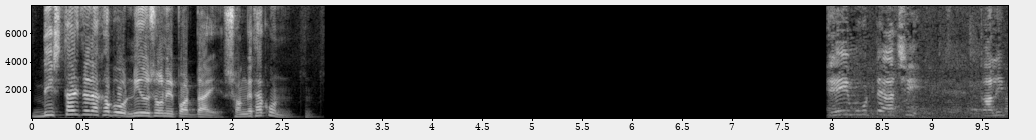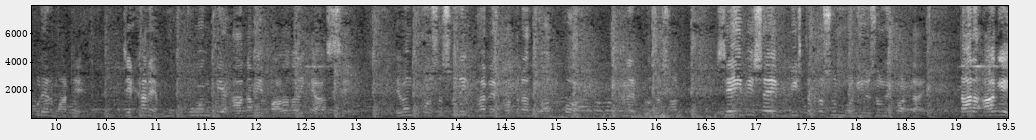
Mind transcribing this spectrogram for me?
বিস্তারিত দেখাবো নিউজ অনির পর্দায়। সঙ্গে থাকুন। এই মুহূর্তে আছি কালীপুরের মাঠে, যেখানে মুখ্যমন্ত্রী আগামী বারো তারিখে আসছে। এবং প্রশাসনিকভাবে কতটা তৎপর এখানের প্রশাসন, সেই বিষয়ে বিস্তারিত শুনব নিউজ পর্দায়। তার আগে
